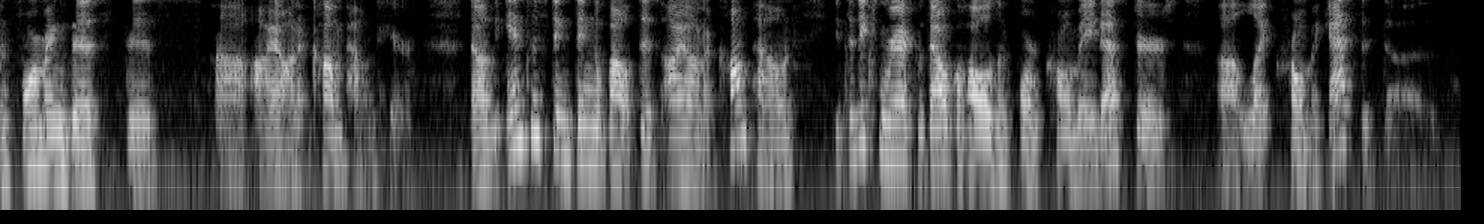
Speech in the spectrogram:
And forming this, this uh, ionic compound here. Now, the interesting thing about this ionic compound is that it can react with alcohols and form chromate esters uh, like chromic acid does.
